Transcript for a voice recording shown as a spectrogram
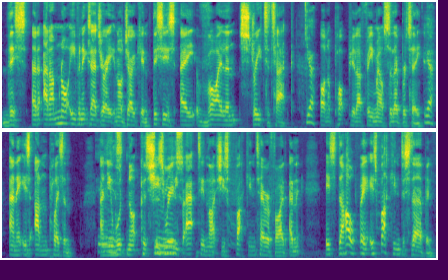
this. And, and I'm not even exaggerating or joking. This is a violent street attack Yeah. on a popular female celebrity. Yeah. and it is unpleasant. And you would not because she's really is. acting like she's fucking terrified, and it's the whole thing. It's fucking disturbing.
